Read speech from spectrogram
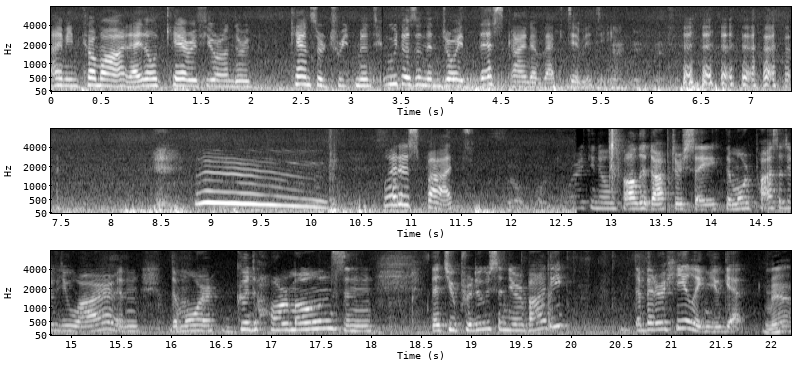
I mean, come on! I don't care if you're under cancer treatment, who doesn't enjoy this kind of activity? Ooh, what a spot. Know, all the doctors say the more positive you are and the more good hormones and that you produce in your body, the better healing you get. Yeah.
